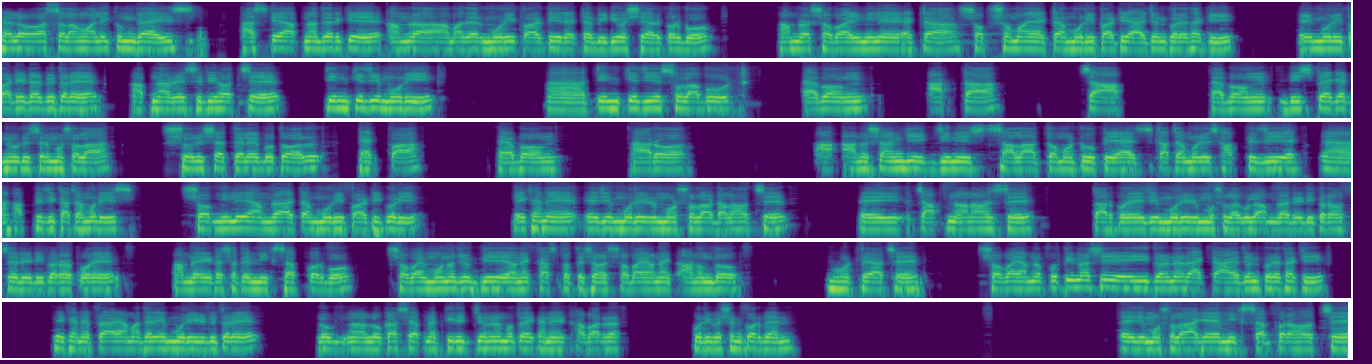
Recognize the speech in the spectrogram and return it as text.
Hello আসসালামু আলাইকুম guys আজকে আপনাদেরকে আমরা আমাদের মুড়ি পার্টির একটা ভিডিও শেয়ার করব। আমরা সবাই মিলে একটা সব সময় একটা মুড়ি পার্টি আয়োজন করে থাকি। এই মুড়ি পার্টিটার ভিতরে আপনার রেসিপি হচ্ছে তিন কেজি মুড়ি তিন কেজি ছোলা বুট এবং আটটা চাপ এবং বিশ প্যাকেট নুডলসের মশলা। সরিষার তেলের বোতল, এক পা, এবং আরও আনুষঙ্গিক জিনিস, সালাদ, টমেটো, পেঁয়াজ, কাঁচামরিচ, হাফ কেজি হাফ কেজি কাঁচামরিচ, সব মিলিয়ে আমরা একটা মুড়ি পার্টি করি। এখানে এই যে মুড়ির মশলা ডালা হচ্ছে, এই চাপ আনা হচ্ছে, তারপরে এই যে মুড়ির মশলাগুলো আমরা রেডি করা হচ্ছে রেডি করার পরে আমরা এটার সাথে মিক্স আপ করব। সবাই মনোযোগ দিয়ে অনেক কাজ করতেছে সবাই অনেক আনন্দ মুহূর্তে আছে। সবাই আমরা প্রতি মাসে এই ধরনের একটা আয়োজন করে থাকি। এখানে প্রায় আমাদের এই মুড়ির ভিতরে লোক লোক আছে আপনার তিরিশ জনের মতো এখানে খাবার পরিবেশন করবেন। এই যে মশলা আগে মিক্স আপ করা হচ্ছে।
